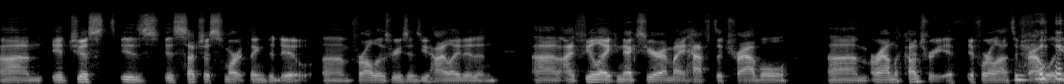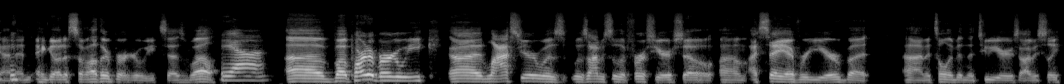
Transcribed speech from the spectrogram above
um, it just is is such a smart thing to do um, for all those reasons you highlighted and uh, i feel like next year i might have to travel um, around the country if, if we're allowed to travel again and, and go to some other burger weeks as well yeah uh, but part of Burger Week uh, last year was was obviously the first year. So um, I say every year, but um, it's only been the two years, obviously.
